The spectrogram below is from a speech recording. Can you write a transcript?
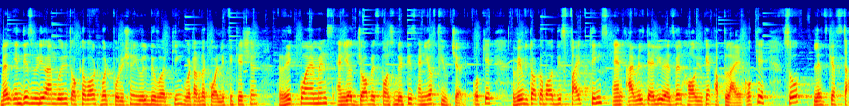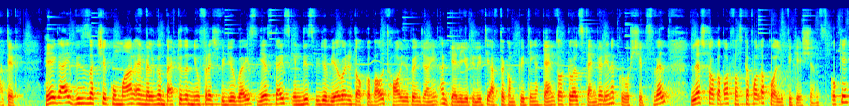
Well, in this video, I am going to talk about what position you will be working, what are the qualification, requirements and your job responsibilities and your future okay? We will talk about these five things and i will tell you as well how you can apply okay? So let's get started. Hey guys this is akshay kumar and welcome back to the new fresh video guys. Yes guys in this video we are going to talk about how you can join a galley utility after completing a 10th or 12th standard in a cruise ships. Well let's talk about first of all a qualifications okay?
